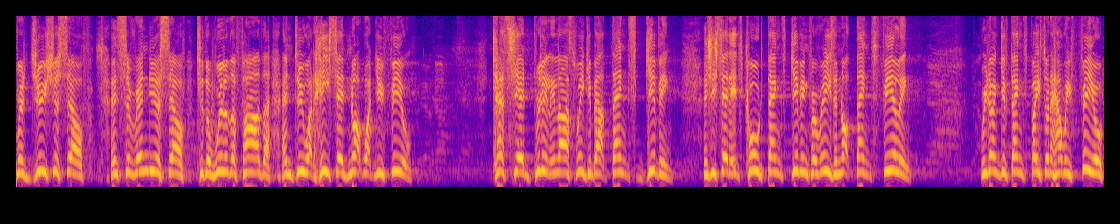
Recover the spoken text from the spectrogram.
reduce yourself and surrender yourself to the will of the Father and do what He said, not what you feel. Kath shared brilliantly last week about thanksgiving. And she said it's called thanksgiving for a reason, not thanks feeling. We don't give thanks based on how we feel.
